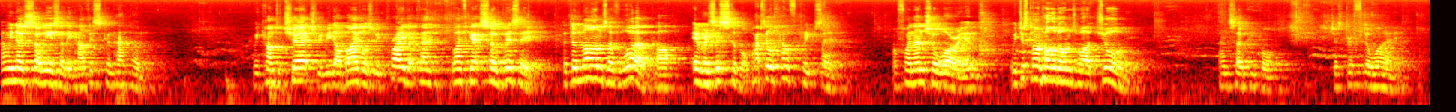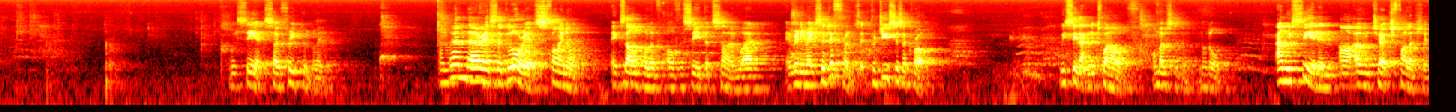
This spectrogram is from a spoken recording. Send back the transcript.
And we know so easily how this can happen. We come to church, we read our Bibles, we pray, but then life gets so busy. The demands of work are irresistible. Perhaps ill health creeps in, or financial worry, and we just can't hold on to our joy. And so people just drift away. We see it so frequently. And then there is the glorious final example of, of the seed that's sown, where it really makes a difference. It produces a crop. We see that in the 12, or most of them, not all. And we see it in our own church fellowship,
